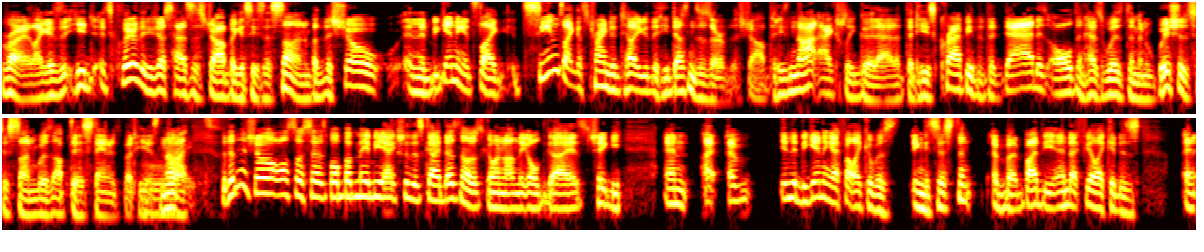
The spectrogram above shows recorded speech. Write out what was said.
Right, like is it, he? It's clear that he just has this job because he's a son. But the show, in the beginning, it's like it seems like it's trying to tell you that he doesn't deserve this job, that he's not actually good at it, that he's crappy, that the dad is old and has wisdom and wishes his son was up to his standards, but he is not. But then the show also says, well, but maybe actually this guy does know what's going on. The old guy is shaky, and I, I in the beginning I felt like it was inconsistent, uh, but by the end I feel like it is an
